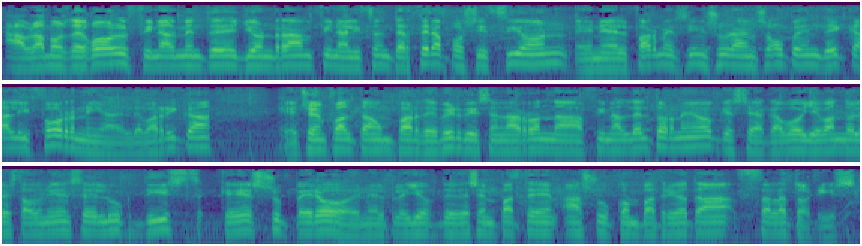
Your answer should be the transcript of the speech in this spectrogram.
Hablamos de golf. Finalmente, John Ram finalizó en tercera posición en el Farmers Insurance Open de California. El de Barrica echó en falta un par de birdies en la ronda final del torneo que se acabó llevando el estadounidense Luke Dist, que superó en el playoff de desempate a su compatriota Zalatoris.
